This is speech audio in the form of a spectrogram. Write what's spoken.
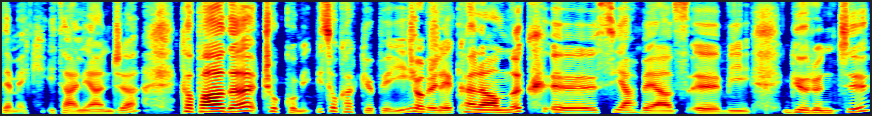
demek İtalyanca. Kapağı da çok komik. Bir sokak köpeği. Çok Böyle şeker. karanlık, e, siyah beyaz e, bir görüntü.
